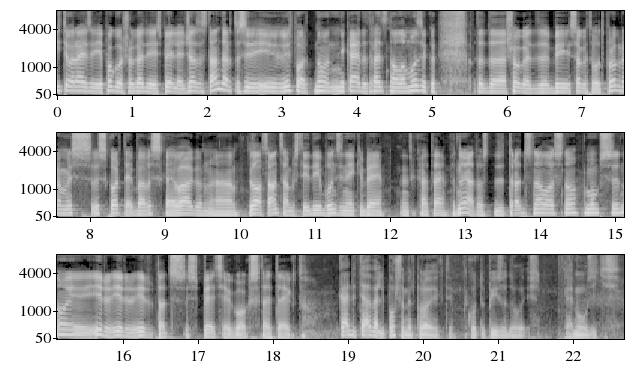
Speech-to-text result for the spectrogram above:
itu reizi, ja pagājušo gadu ja spēlēja džaza standartus, vispār nu, nekādu tradicionālo muziku. Tad šogad bija sagatavota programma, viss, viss kārtībā, viss kā vāga un uh, glāzes ansamblis, tie divi bundzinieki bija. Nu, tā tā. Bet, nu jā, tos tradicionālos, nu, mums, nu, ir, ir, ir tāds spēcīgāks, tā teiktu. Kādi tēvēļi pašam ir projekti, kur tu pīzadalīs, kā mūziķis?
